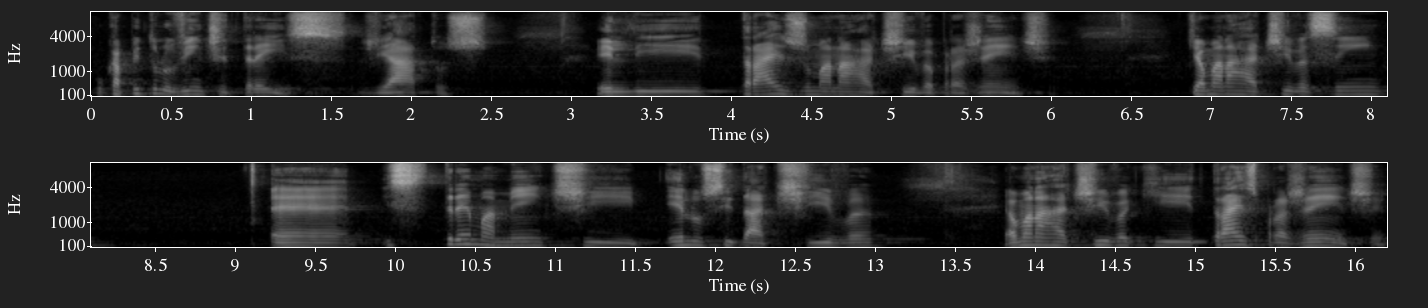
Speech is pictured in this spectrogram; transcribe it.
O capítulo 23 de Atos, ele traz uma narrativa para a gente, que é uma narrativa assim, é, extremamente elucidativa, é uma narrativa que traz para a gente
